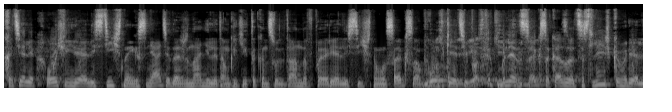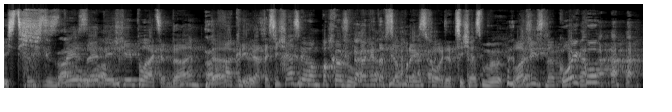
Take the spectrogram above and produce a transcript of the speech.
хотели очень реалистично их снять и даже наняли наняли там каких-то консультантов по реалистичному сексу, а потом такие, типа, блин, люди. секс оказывается слишком реалистичным. То есть за это еще и платят, да? Да. Так, ребята, сейчас я вам покажу, как это все происходит. Сейчас мы... Ложись на койку, а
